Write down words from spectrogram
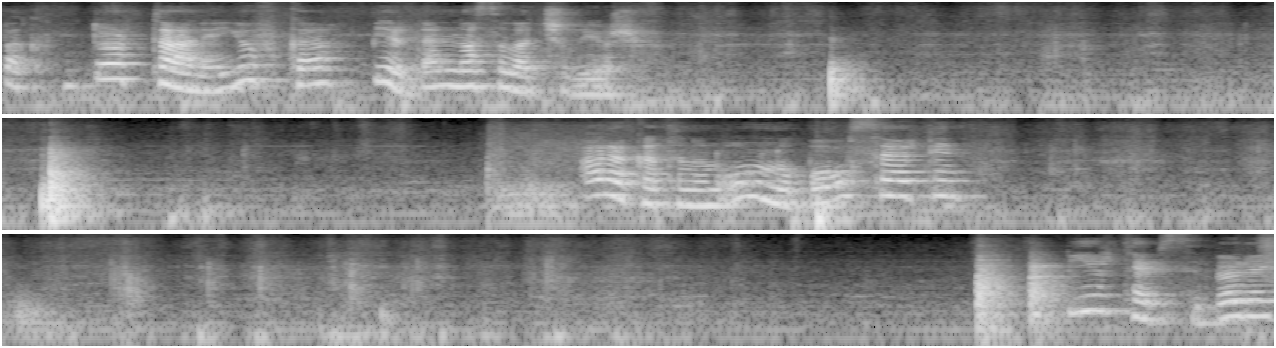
Bakın 4 tane yufka birden nasıl açılıyor. Ara katının ununu bol serpin. Bir tepsi börek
